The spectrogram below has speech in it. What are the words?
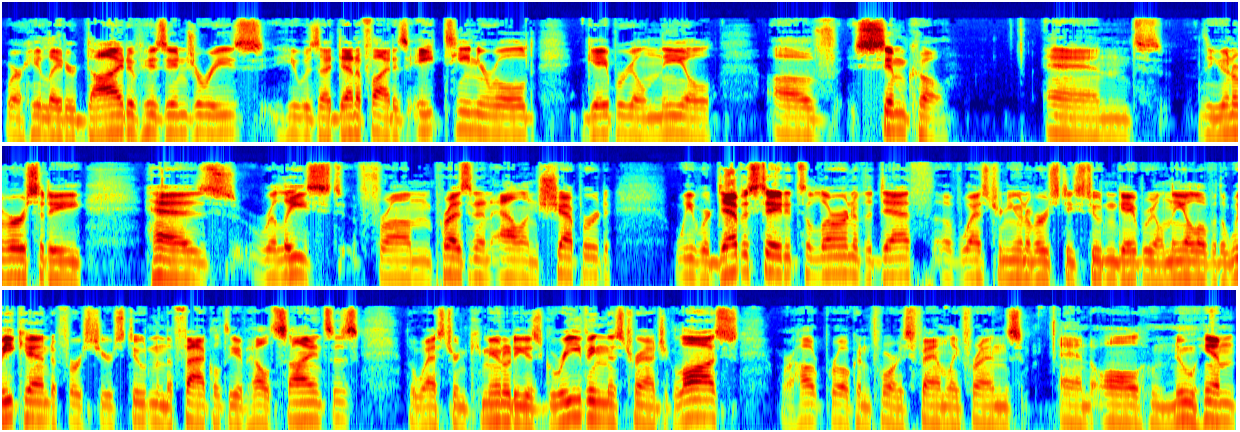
where he later died of his injuries. He was identified as 18 year old Gabriel Neil of Simcoe. And the university has released from President Alan Shepard we were devastated to learn of the death of Western University student Gabriel Neil over the weekend, a first year student in the Faculty of Health Sciences. The Western community is grieving this tragic loss. We're heartbroken for his family, friends, and all who knew him.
